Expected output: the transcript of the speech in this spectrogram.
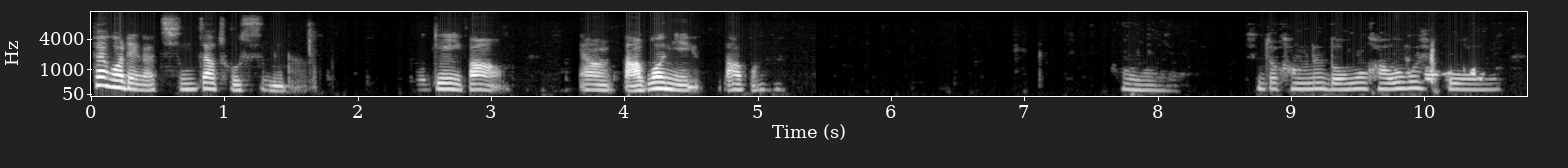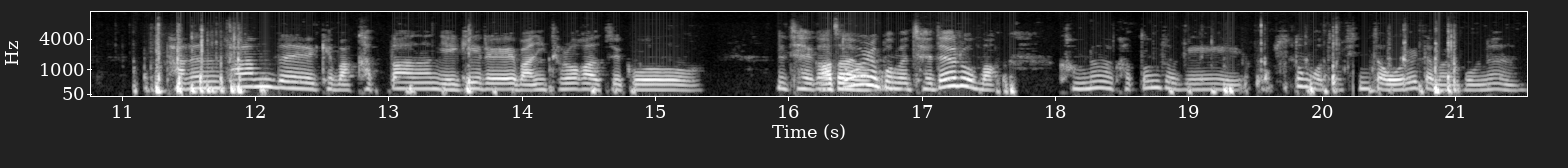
카페거리가 진짜 좋습니다. 여기가 그냥 낙원이에요. 낙원. 어, 진짜 강릉 너무 가보고 싶고 다른 사람들 이렇게 막 갔다는 얘기를 많이 들어가지고 근데 제가 맞아요. 떠올려 보면 제대로 막 강릉을 갔던 적이 없었던 것 같아요. 진짜 어릴 때 말고는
